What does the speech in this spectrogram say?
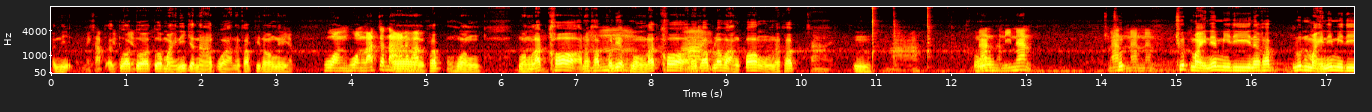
อันนี้เห็นไหมครับเอ่อเปรีตัวยบตัวตัวใหม่นี่จะหนากว่านะครับ พี่น้องนี่ห่วงห่วงรัดก็หนานะครับ เออครับห่วงห่วงรัดข้อนะครับอืมเขาเรียกห่วงรัดข้อนะครับ ใช่ ระหว่างป้องนะครับ ใช่อืม หนาโอ้แน่นอันนี้แน่นแน่นชุด แน่นแน่นชุดใหม่เนี่ยมีดีนะครับ รุ่นใหม่นี่มีดี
